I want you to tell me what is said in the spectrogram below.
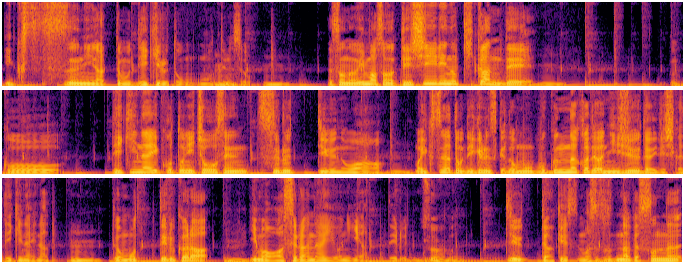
いくつになってもできると思ってるんですよ。その今その弟子入りの期間でうんこうできないことに挑戦するっていうのは、うん。まあ、いくつになってもできるんですけども僕の中では20代でしかできないなっうん。て思ってるからうん。今は焦らないようにやってるっていうね。っていうだけです。まあ、そなんかそんな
